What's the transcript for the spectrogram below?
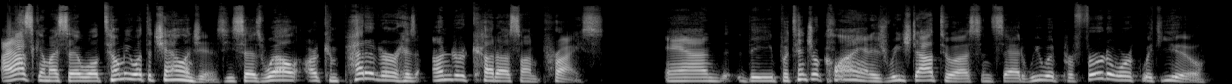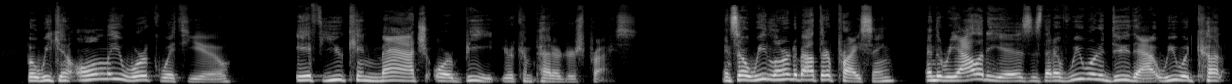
I ask him, I say, Well, tell me what the challenge is. He says, Well, our competitor has undercut us on price. And the potential client has reached out to us and said, We would prefer to work with you, but we can only work with you if you can match or beat your competitor's price. And so we learned about their pricing. And the reality is, is that if we were to do that, we would cut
